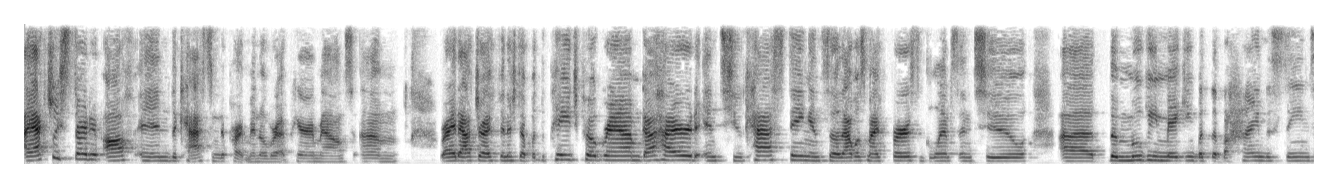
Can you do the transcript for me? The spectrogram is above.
I actually started off in the casting department over at Paramount. Um, right after I finished up with the Page program, got hired into casting, and so that was my first glimpse into uh, the movie making, but the behind the scenes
